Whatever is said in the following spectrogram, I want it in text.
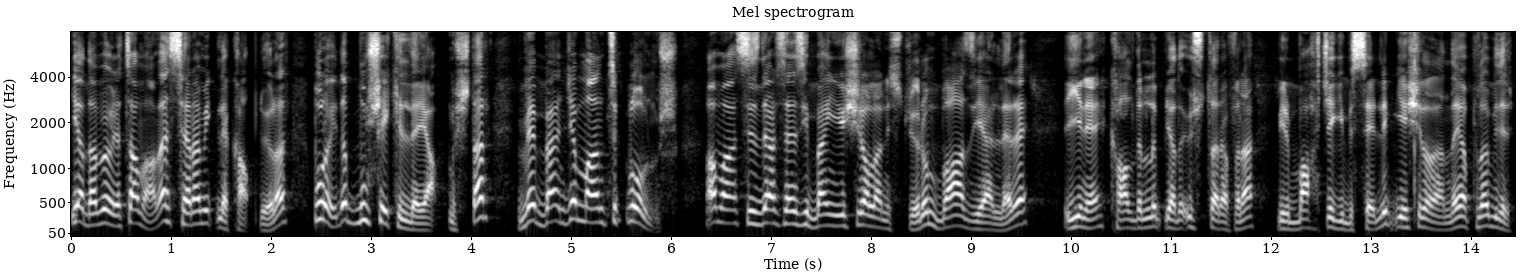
ya da böyle tamamen seramikle kaplıyorlar. Burayı da bu şekilde yapmışlar ve bence mantıklı olmuş. Ama siz derseniz ki ben yeşil alan istiyorum bazı yerlere yine kaldırılıp ya da üst tarafına bir bahçe gibi serilip yeşil alanda yapılabilir.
